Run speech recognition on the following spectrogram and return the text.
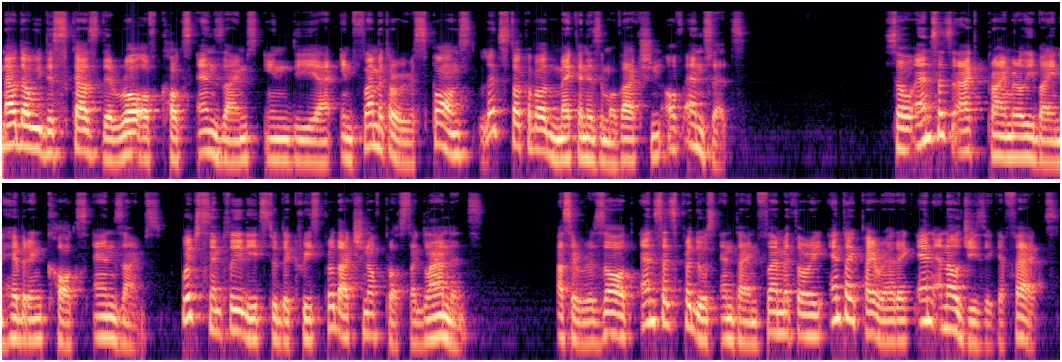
Now that we discussed the role of COX enzymes in the uh, inflammatory response, let's talk about mechanism of action of NSAIDs. So NSAIDs act primarily by inhibiting COX enzymes, which simply leads to decreased production of prostaglandins. As a result, NSAIDs produce anti-inflammatory, antipyretic, and analgesic effects.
